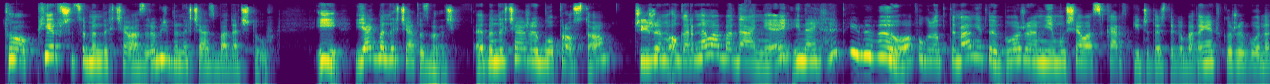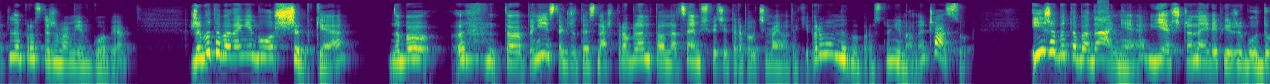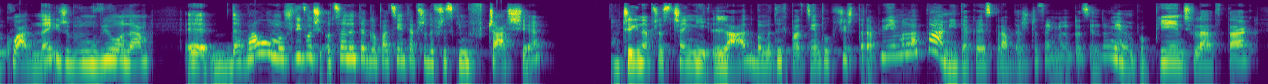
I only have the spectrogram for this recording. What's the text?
to pierwsze co będę chciała zrobić, będę chciała zbadać tułów. I jak będę chciała to zbadać? E, będę chciała, żeby było prosto, czyli żebym ogarnęła badanie i najlepiej by było, w ogóle optymalnie to by było, żebym nie musiała z kartki czytać tego badania, tylko żeby było na tyle proste, że mam je w głowie. Żeby to badanie było szybkie, no bo to, to nie jest tak, że to jest nasz problem, to na całym świecie terapeuci mają taki problem, my po prostu nie mamy czasu. I żeby to badanie jeszcze najlepiej, żeby było dokładne i żeby mówiło nam, dawało możliwość oceny tego pacjenta przede wszystkim w czasie, czyli na przestrzeni lat, bo my tych pacjentów przecież terapiujemy latami, taka jest prawda, że czasami mamy pacjentów, nie wiem, po 5 lat, tak?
